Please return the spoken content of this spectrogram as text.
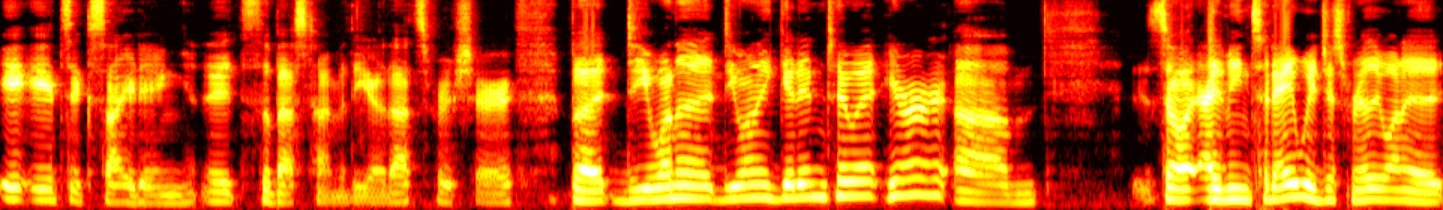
it's exciting. It's the best time of the year that's for sure. But do you want to do you want to get into it here? Um so i mean today we just really want to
